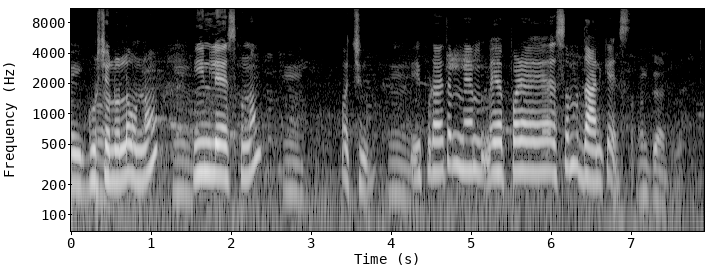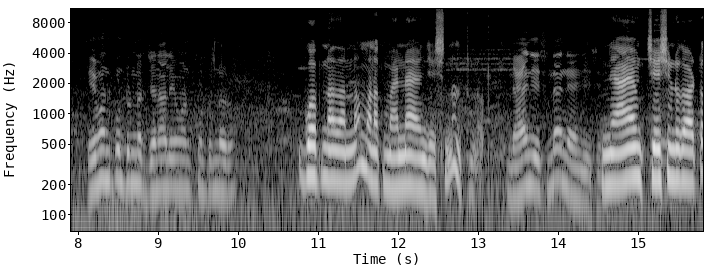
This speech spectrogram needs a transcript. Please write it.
ఈ గుడిసెలలో ఉన్నాం. ఈయనలు వేసుకున్నాం. ఉమ్, వచ్చినాం. ఉమ్. ఇప్పుడైతే మేము ఎప్పుడు వేస్తాం దానికే వేస్తాం. అంతే ఏమనుకుంటున్నారు? జనాలు ఏమనుకుంటున్నారు? గోపినాథ్ అన్న మనకు న్యాయం చేసిండు అంటున్నారు. న్యాయం చేసిండా? న్యాయం చేసిండు? న్యాయం చేసిండు కాబట్టి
